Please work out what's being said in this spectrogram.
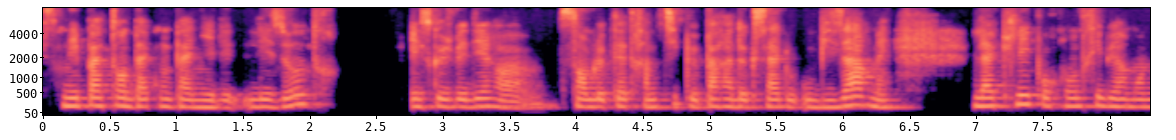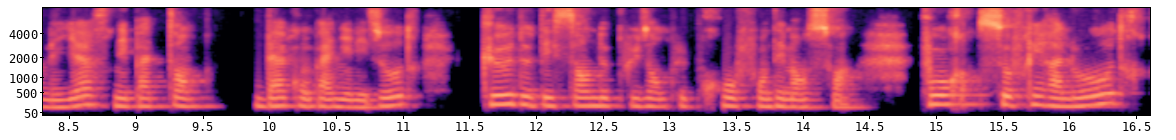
ce n'est pas tant d'accompagner les, autres, et ce que je vais dire euh, semble peut-être un petit peu paradoxal ou bizarre, mais la clé pour contribuer à un monde meilleur, ce n'est pas tant d'accompagner les autres que de descendre de plus en plus profondément soi pour s'offrir à l'autre,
